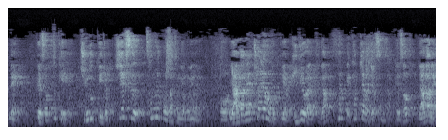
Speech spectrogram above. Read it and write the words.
네 그래서 특히 중국 기종 CX360 같은 경우에는 어, 야간에 촬영을 돕기 위한 비디오 라이트가 새롭게 탑재가 되었습니다. 그래서 야간에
